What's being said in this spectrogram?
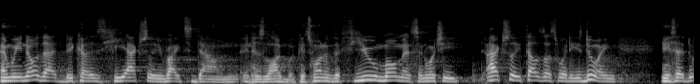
And we know that because he actually writes down in his logbook. It's one of the few moments in which he actually tells us what he's doing. And he said,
